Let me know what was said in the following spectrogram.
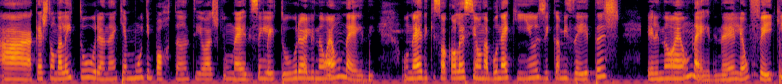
a questão da leitura, né, que é muito importante. Eu acho que um nerd sem leitura, ele não é um nerd. Um nerd que só coleciona bonequinhos e camisetas, ele não é um nerd, né? Ele é um fake.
